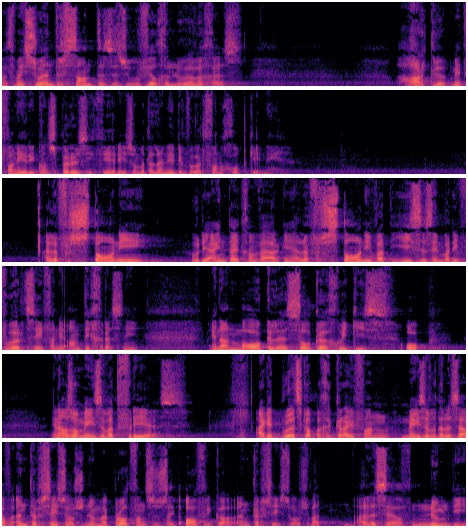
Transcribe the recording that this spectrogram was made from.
wat vir my so interessant is is hoeveel gelowiges hardloop met van hierdie conspiracy theories omdat hulle nie die woord van God ken nie hulle verstaan nie hoe die eindtyd gaan werk nie hulle verstaan nie wat Jesus en wat die woord sê van die anti-kris nie en dan maak hulle sulke goedjies op. En dan is daar mense wat vrees. Ek het boodskappe gekry van mense wat hulle self intercessors noem. Ek praat van so Suid-Afrika intercessors wat hulle self noem die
